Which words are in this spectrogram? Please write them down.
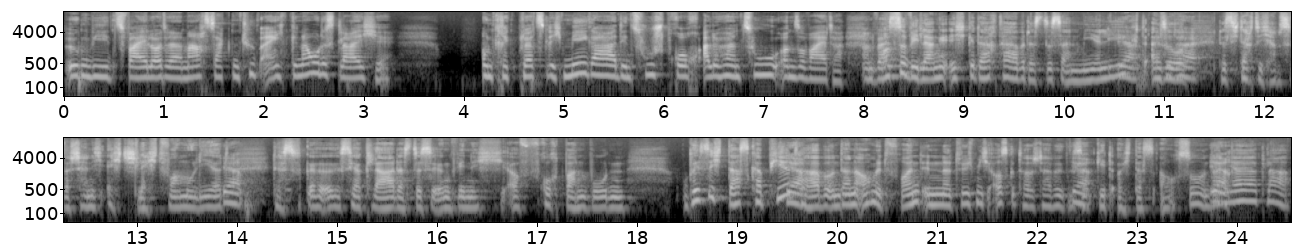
irgendwie zwei Leute danach sagt ein Typ eigentlich genau das Gleiche und kriegt plötzlich mega den Zuspruch, alle hören zu und so weiter. Und weißt und, du, wie lange ich gedacht habe, dass das an mir liegt? Ja, also, total. dass ich dachte, ich habe es wahrscheinlich echt schlecht formuliert. Ja. Das äh, ist ja klar, dass das irgendwie nicht auf fruchtbaren Boden bis ich das kapiert ja. habe und dann auch mit FreundInnen natürlich mich ausgetauscht habe, gesagt, ja. geht euch das auch so? Und dann, ja, ja, ja klar.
